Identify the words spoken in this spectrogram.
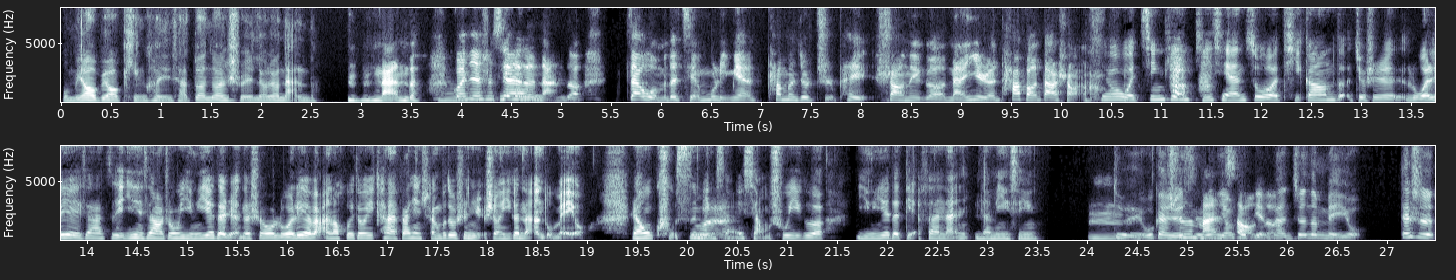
我们要不要平衡一下，断断水，聊聊男的？男的，嗯关键是现在的男的，在我们的节目里面，他们就只配上那个男艺人塌房大赏。因为我今天提前做提纲的，就是罗列一下自己印象中营业的人的时候，罗列完了，回头一看，发现全部都是女生，一个男的都没有。然后苦思冥想，也想不出一个营业的典范男男明星。嗯，对我感觉真的蛮其实你要说典范真的没有，但是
